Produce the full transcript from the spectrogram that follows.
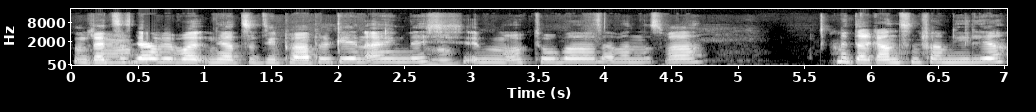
Und letztes ja. Jahr, wir wollten ja zu Deep Purple gehen eigentlich, mhm. im Oktober oder wann das war, mit der ganzen Familie.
